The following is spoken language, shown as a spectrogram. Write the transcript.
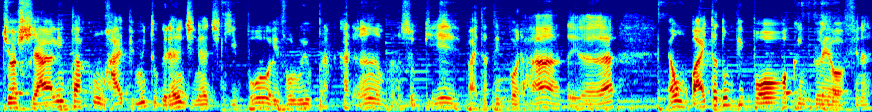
Josh Allen tá com um hype muito grande, né? De que, pô, evoluiu pra caramba, não sei o que, baita temporada, e, é um baita de um pipoca em playoff, né?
